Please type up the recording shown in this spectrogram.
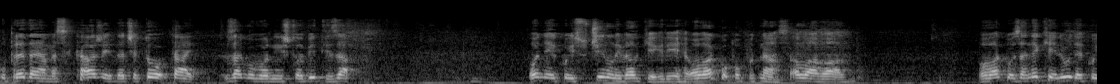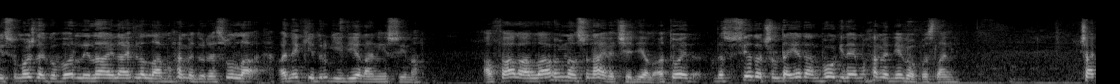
U predajama se kaže da će to taj zagovorništvo biti za one koji su činili velike grijehe, ovako poput nas, Allah vala. Ovako za neke ljude koji su možda govorili la ilaha illallah Muhammedu Rasulullah, a neki drugi dijela nisu imali. Al fala Allahu imali su najveće dijelo, a to je da su svjedočili da je jedan Bog i da je Muhammed njegov poslanik. Čak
